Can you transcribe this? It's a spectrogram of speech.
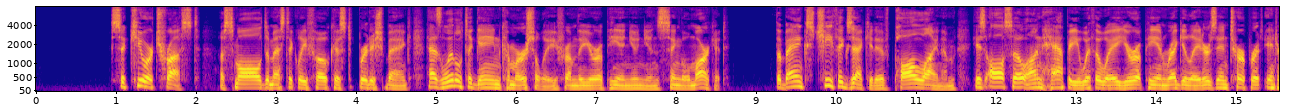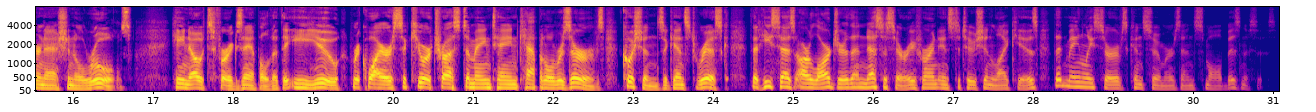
Secure Trust, a small domestically focused British bank, has little to gain commercially from the European Union's single market. The bank's chief executive, Paul Lynam, is also unhappy with the way European regulators interpret international rules. He notes, for example, that the EU requires secure trust to maintain capital reserves, cushions against risk, that he says are larger than necessary for an institution like his that mainly serves consumers and small businesses.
